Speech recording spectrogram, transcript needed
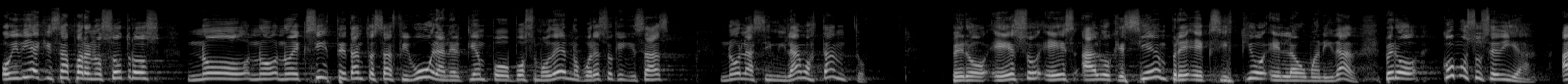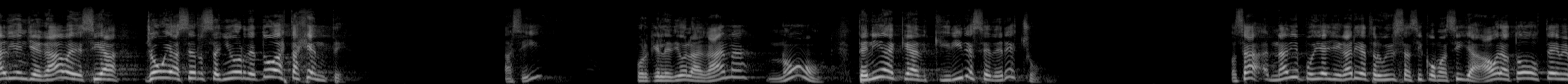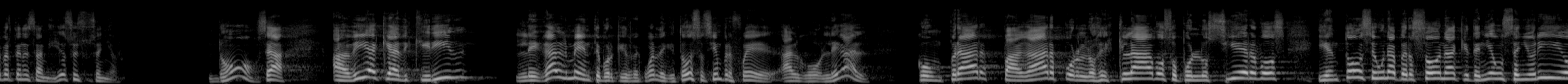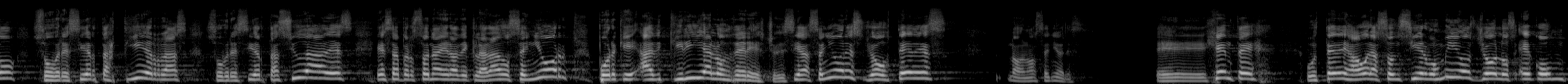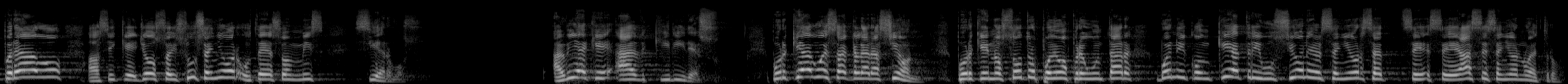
Hoy día quizás para nosotros no, no, no existe tanto esa figura en el tiempo postmoderno, por eso que quizás no la asimilamos tanto. Pero eso es algo que siempre existió en la humanidad. Pero ¿cómo sucedía? Alguien llegaba y decía, yo voy a ser señor de toda esta gente. ¿Así? porque le dio la gana. No, tenía que adquirir ese derecho. O sea, nadie podía llegar y atribuirse así como así ya. Ahora todos ustedes me pertenecen a mí, yo soy su Señor. No, o sea, había que adquirir legalmente, porque recuerde que todo eso siempre fue algo legal comprar, pagar por los esclavos o por los siervos. Y entonces una persona que tenía un señorío sobre ciertas tierras, sobre ciertas ciudades, esa persona era declarado señor porque adquiría los derechos. Decía, señores, yo a ustedes, no, no, señores, eh, gente, ustedes ahora son siervos míos, yo los he comprado, así que yo soy su Señor, ustedes son mis siervos. Había que adquirir eso. ¿Por qué hago esa aclaración? Porque nosotros podemos preguntar, bueno, ¿y con qué atribuciones el Señor se, se hace Señor nuestro?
